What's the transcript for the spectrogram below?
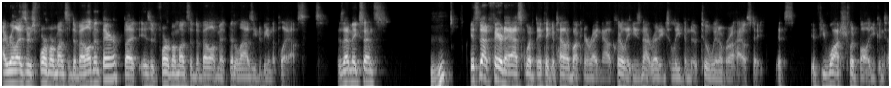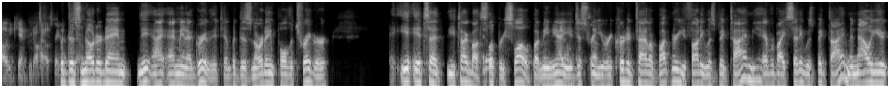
I realize there's four more months of development there, but is it four more months of development that allows you to be in the playoffs? Does that make sense? Mm-hmm. It's not fair to ask what they think of Tyler Buchner right now. Clearly, he's not ready to lead them to, to a win over Ohio State. It's if you watch football, you can tell he can't beat Ohio State. But does Notre Dame? I, I, mean, I agree with you, Tim. But does Notre Dame pull the trigger? It's a you talk about slippery slope. I mean, yeah, you just so. you recruited Tyler Buchner. You thought he was big time. Everybody said he was big time, and now you,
